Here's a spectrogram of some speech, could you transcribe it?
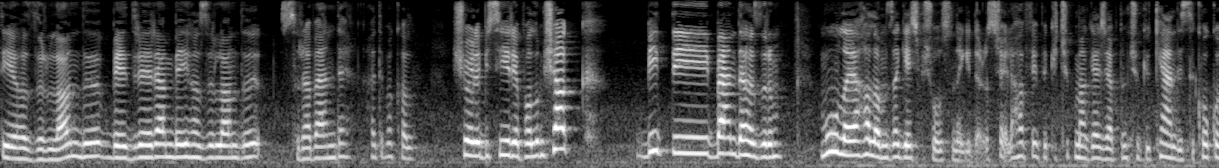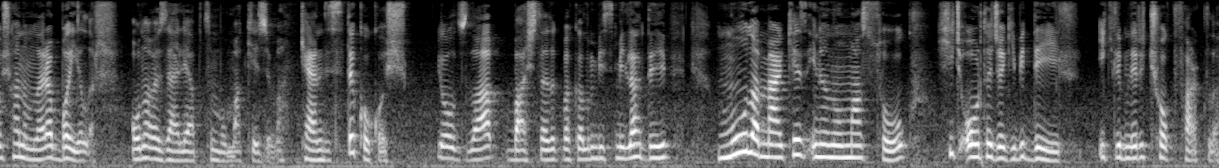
diye hazırlandı. Bedri Eren Bey hazırlandı. Sıra bende. Hadi bakalım. Şöyle bir sihir yapalım. Şak. Bitti. Ben de hazırım. Muğla'ya halamıza geçmiş olsuna gidiyoruz. Şöyle hafif bir küçük makyaj yaptım çünkü kendisi kokoş hanımlara bayılır. Ona özel yaptım bu makyajımı. Kendisi de kokoş. Yolculuğa başladık bakalım bismillah deyip. Muğla merkez inanılmaz soğuk. Hiç ortaca gibi değil. İklimleri çok farklı.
